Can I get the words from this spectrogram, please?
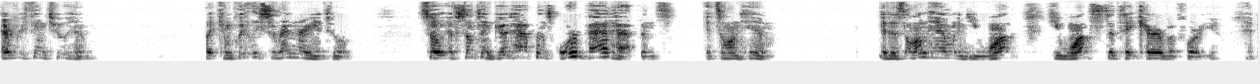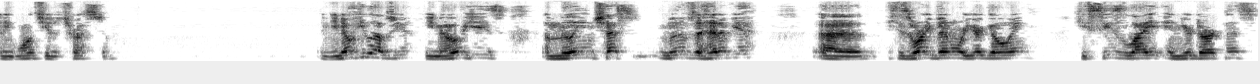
everything to him. Like completely surrendering it to him. So if something good happens or bad happens, it's on him. It is on him and he want he wants to take care of it for you. And he wants you to trust him. And you know he loves you. You know he's a million chess moves ahead of you. Uh, he's already been where you're going. He sees light in your darkness.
